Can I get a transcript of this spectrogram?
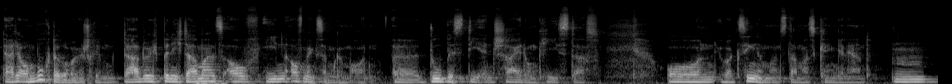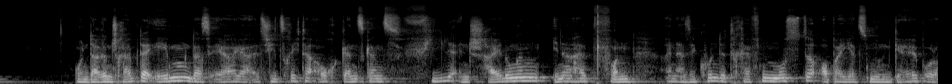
er hat ja auch ein Buch darüber geschrieben. Dadurch bin ich damals auf ihn aufmerksam geworden. Äh, du bist die Entscheidung hieß das. Und über Xing haben wir uns damals kennengelernt. Mhm. Und darin schreibt er eben, dass er ja als Schiedsrichter auch ganz, ganz viele Entscheidungen innerhalb von einer Sekunde treffen musste, ob er jetzt nun gelb oder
